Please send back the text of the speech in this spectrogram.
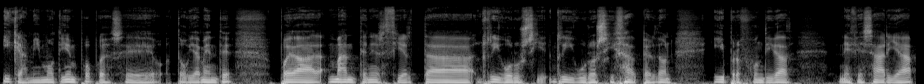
y que al mismo tiempo, pues eh, obviamente, pueda mantener cierta rigurosidad perdón, y profundidad necesaria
